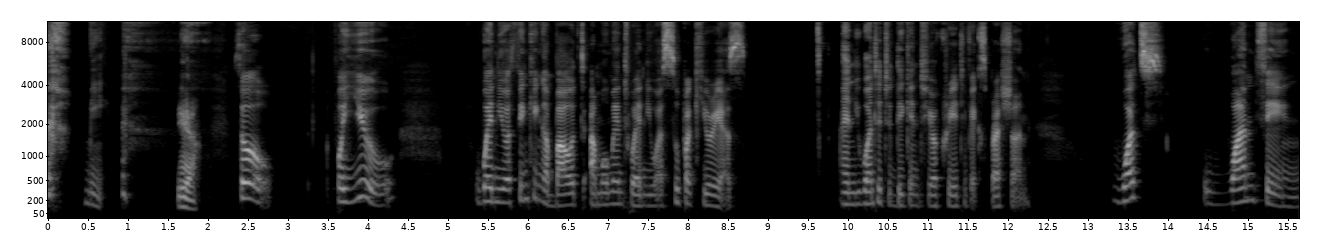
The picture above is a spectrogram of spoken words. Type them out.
me. Yeah. So, for you, when you're thinking about a moment when you were super curious and you wanted to dig into your creative expression, what's one thing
